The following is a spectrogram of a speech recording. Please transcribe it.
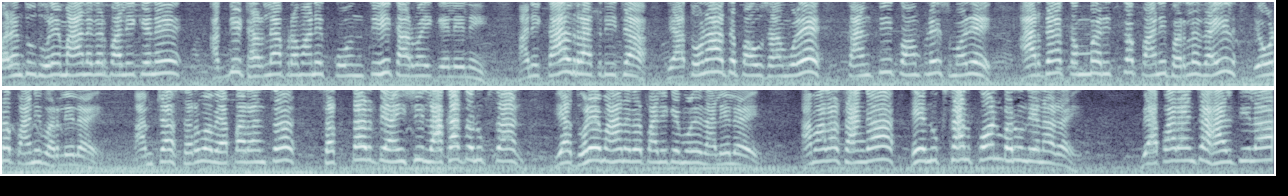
परंतु धुळे महानगरपालिकेने अगदी ठरल्याप्रमाणे कोणतीही कारवाई केली नाही. आणि काल रात्रीच्या या तोणात पावसामुळे कांती कॉम्प्लेक्समध्ये अर्ध्या कंबर इतकं पाणी भरलं जाईल एवढं पाणी भरलेलं आहे. आमच्या सर्व व्यापाऱ्यांचं सत्तर ते ऐंशी लाखाचं नुकसान या धुळे महानगरपालिकेमुळे झालेलं आहे. आम्हाला सांगा हे नुकसान कोण भरून देणार आहे? व्यापाऱ्यांच्या हालतीला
